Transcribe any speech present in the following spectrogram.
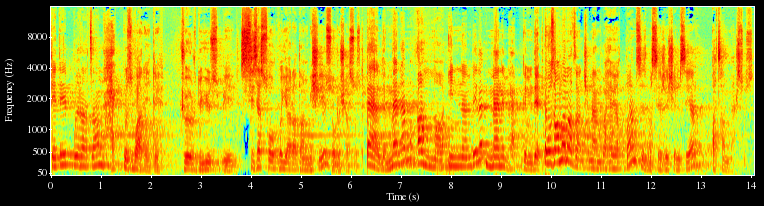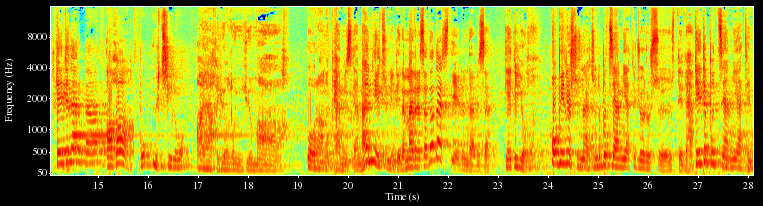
Dedi, "Buracan haqqınız var idi." Gördüyünüz bir sizə sorğu yaradan bir şeyi soruşasınız. Bəli, mənəm, amma indən belə mənim haqqımdır. O zaman acan ki mən bu həyatdayım, siz bu sirri kimsəyə açamırsınız. Dedilər, "Bə, ağa, bu 3 il o ayaq yolun yumaq, oranı təmizləmə nə üçün idi elə mədrəsədə dərs deyirdin də bizə?" Dedi, "Yox." O bilirsiniz nə üçündür? Bu cəmiyyəti görürsüz, dedi. Dedi bu cəmiyyətin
